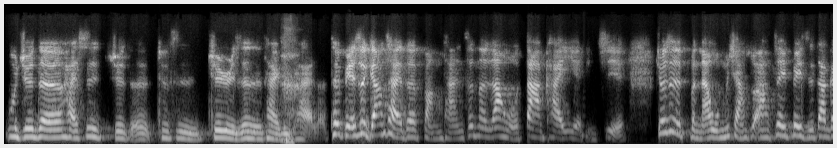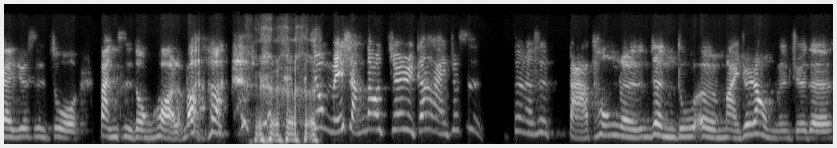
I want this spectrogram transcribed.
我觉得还是觉得就是 Jerry 真的太厉害了，特别是刚才的访谈，真的让我大开眼界。就是本来我们想说啊，这一辈子大概就是做半自动化了吧，就没想到 Jerry 刚才就是真的是打通了任督二脉，就让我们觉得。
